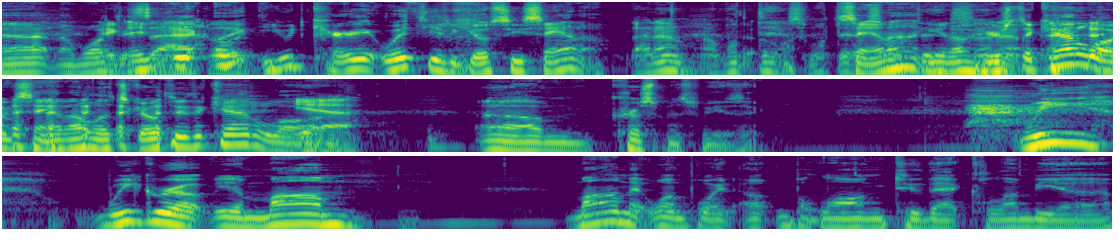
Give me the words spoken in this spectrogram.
that. And I want it- Exactly. you would carry it with you to go see Santa. I know. I want this. I want this. I Santa, want you know, this, I here's the catalog, Santa. Let's go through the catalog. Yeah. Um, Christmas music. we we grew up. You know, mom, mom at one point uh, belonged to that Columbia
